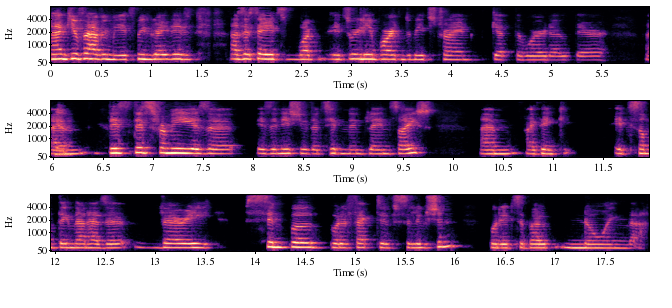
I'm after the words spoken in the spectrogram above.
Thank you for having me. It's been great. It, as I say, it's what it's really important to me to try and get the word out there um, yeah. This this for me is a is an issue that's hidden in plain sight. Um, I think it's something that has a very simple but effective solution, but it's about knowing that.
